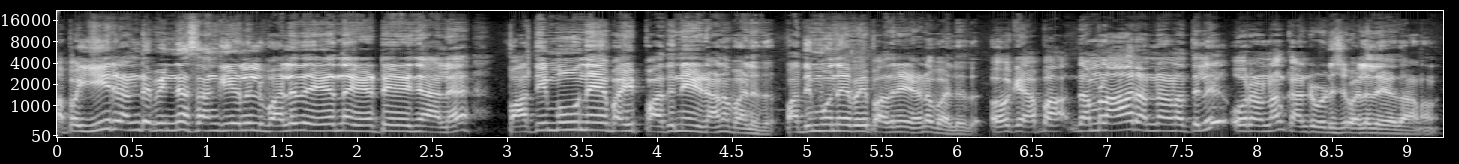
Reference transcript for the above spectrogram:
അപ്പോൾ ഈ രണ്ട് ഭിന്ന സംഖ്യകളിൽ വലുത് ഏതെന്ന് കേട്ട് കഴിഞ്ഞാൽ പതിമൂന്ന് ബൈ പതിനേഴാണ് വലുത്. പതിമൂന്ന് ബൈ പതിനേഴാണ് വലുത്. ഓക്കെ. അപ്പോൾ നമ്മൾ ആ രണ്ടെണ്ണത്തിൽ ഒരെണ്ണം കണ്ടുപിടിച്ച് വലുത് ഏതാണെന്ന്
